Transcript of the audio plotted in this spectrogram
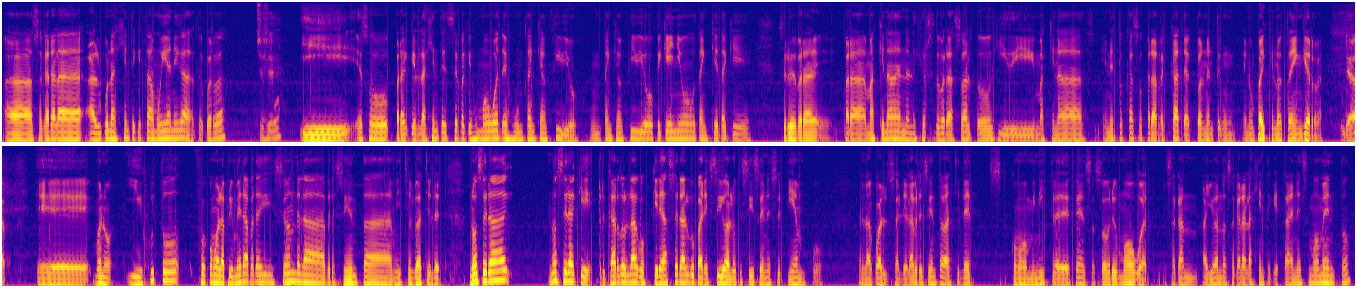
a sacar a, la- a alguna gente que estaba muy anegada, ¿te acuerdas? Sí, sí. Y eso, para que la gente sepa que es un Mowat, es un tanque anfibio. Un tanque anfibio pequeño, tanqueta que sirve para, para más que nada en el ejército para asaltos y, y más que nada en estos casos para rescate actualmente en un, en un país que no está en guerra. Ya. Eh, bueno, y justo fue como la primera aparición de la presidenta Michelle Bachelet. ¿No será, ¿No será que Ricardo Lagos quiere hacer algo parecido a lo que se hizo en ese tiempo, en la cual salió la presidenta Bachelet como ministra de Defensa sobre un MOWAT, sacan, ayudando a sacar a la gente que estaba en ese momento?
